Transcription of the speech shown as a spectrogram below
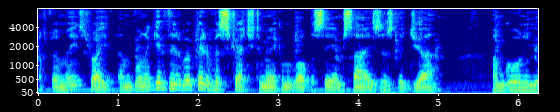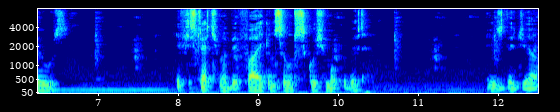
After a minute, right, I'm going to give them a bit of a stretch to make them about the same size as the jar I'm going to use. If you stretch them a bit far, you can soon squish them up a bit. Here's the jar.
